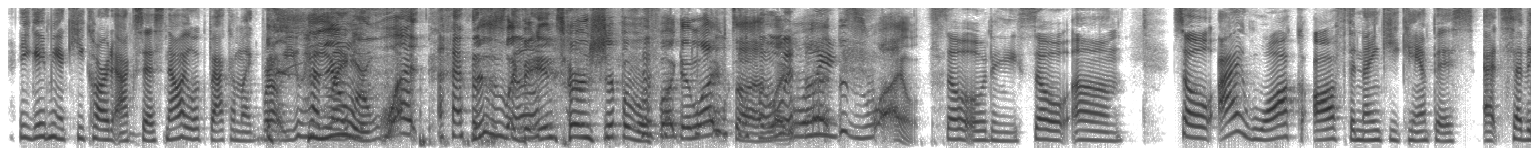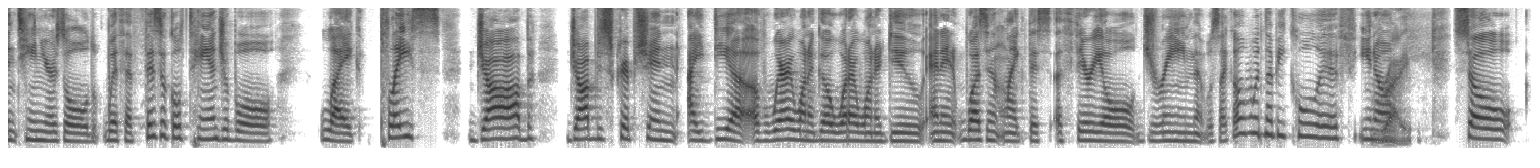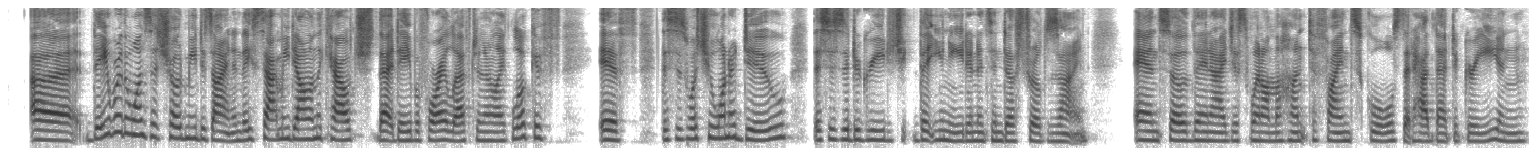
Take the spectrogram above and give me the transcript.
He gave me a key card access. Now I look back, I'm like, bro, you had like you like were what? This is like the internship of a fucking lifetime. Like what? This is wild. so OD. So um so I walk off the Nike campus at 17 years old with a physical tangible like place, job, job description idea of where I want to go, what I want to do and it wasn't like this ethereal dream that was like, "Oh, wouldn't that be cool if, you know, Right. so uh, they were the ones that showed me design, and they sat me down on the couch that day before I left, and they're like, "Look, if if this is what you want to do, this is the degree that you- that you need, and it's industrial design." And so then I just went on the hunt to find schools that had that degree, and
